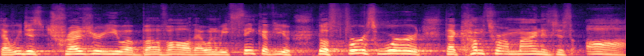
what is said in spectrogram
that we just treasure you above all, that when we think of you, the first word that comes to our mind is just awe.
